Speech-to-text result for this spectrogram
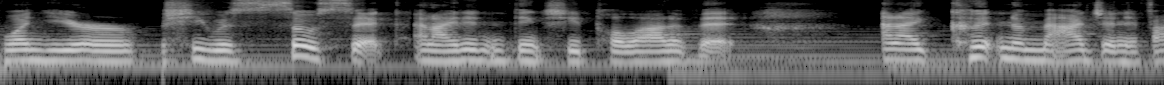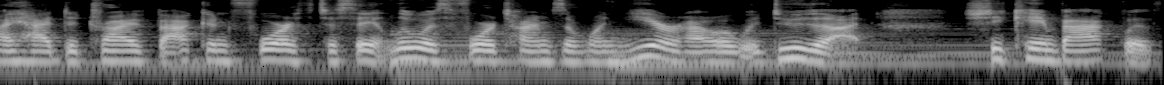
One year, she was so sick, and I didn't think she'd pull out of it. And I couldn't imagine if I had to drive back and forth to St. Louis four times in one year, how I would do that. She came back with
